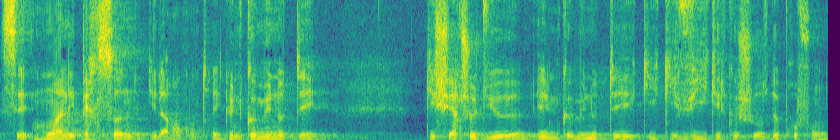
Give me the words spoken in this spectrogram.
c'est moins les personnes qu'il a rencontrées qu'une communauté qui cherche Dieu et une communauté qui, qui vit quelque chose de profond.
